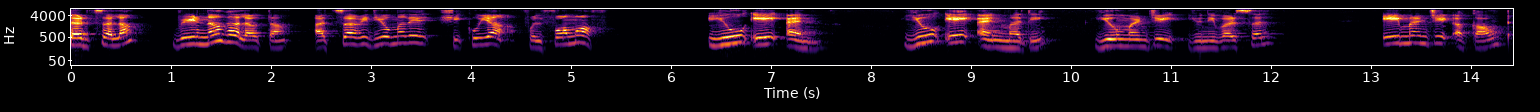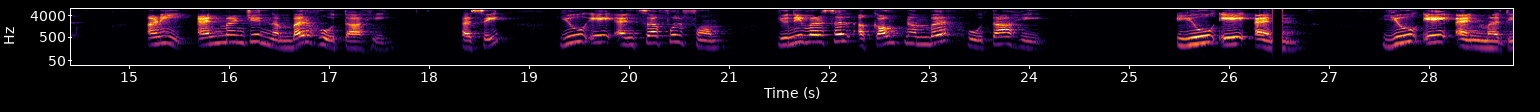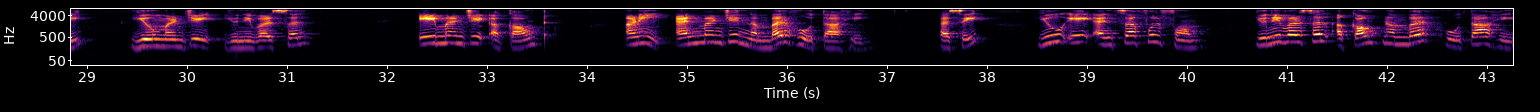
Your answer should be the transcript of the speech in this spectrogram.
तर चला वेळ न घालवता आजचा व्हिडिओमध्ये शिकूया full form of U A N U A एनमध्ये U म्हणजे युनिव्हर्सल ए म्हणजे अकाउंट आणि एन म्हणजे नंबर होत आहे. असे U A एनचा full form universal account number होत आहे U A N U A एनमध्ये U म्हणजे युनिव्हर्सल ए म्हणजे अकाउंट एन म्हणजे नंबर होत आहे असे U A एनचा full form universal account number होत आहे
